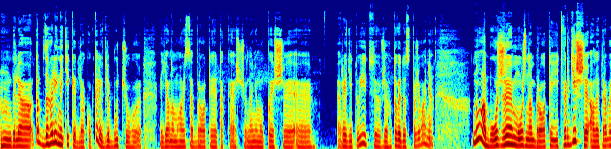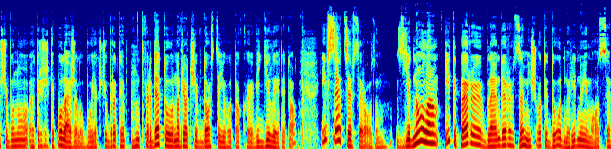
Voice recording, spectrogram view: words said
для. Тобто, взагалі не тільки для коктейлів, для будь-чого. Я намагаюся брати таке, що на ньому пише е, ready to eat, вже готове до споживання. Ну або ж можна брати і твердіше, але треба, щоб воно е, трішечки полежало, бо якщо брати тверде, то навряд чи вдасться його так е, відділити. Та? І все це все разом з'єднала, і тепер е, в блендер замішувати до однорідної маси.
